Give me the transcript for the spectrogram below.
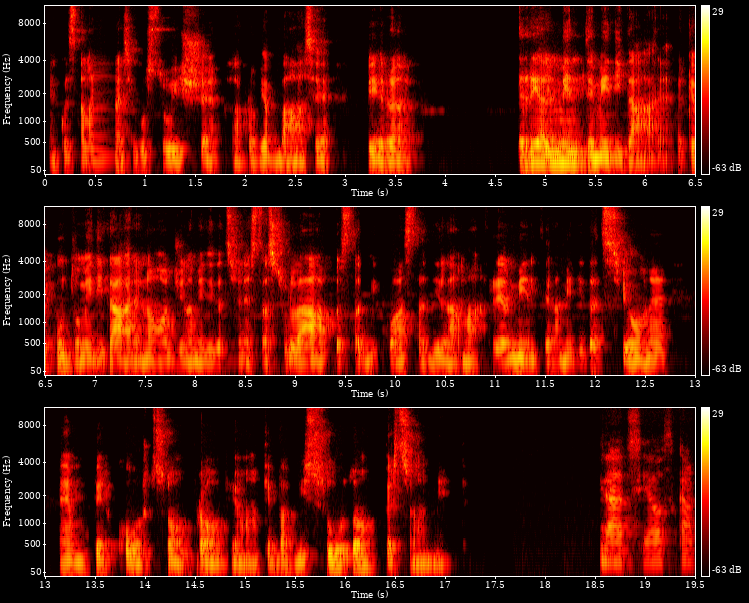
e in questa maniera si costruisce la propria base per realmente meditare, perché appunto meditare, no? oggi la meditazione sta sull'app, sta di qua, sta di là, ma realmente la meditazione è un percorso proprio che va vissuto personalmente. Grazie Oscar,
